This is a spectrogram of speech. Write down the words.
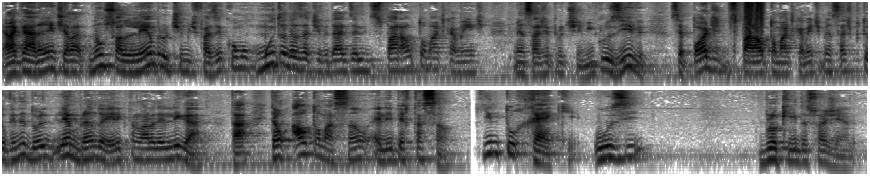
Ela garante, ela não só lembra o time de fazer, como muitas das atividades ele dispara automaticamente mensagem para o time. Inclusive, você pode disparar automaticamente mensagem para o teu vendedor, lembrando a ele que está na hora dele ligar. Tá? Então, automação é libertação. Quinto REC, use bloqueio da sua agenda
